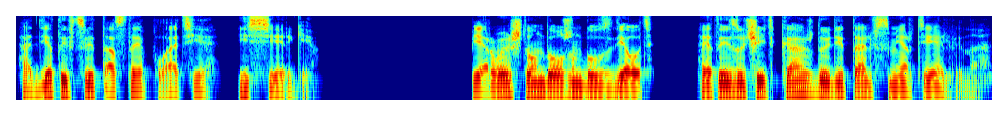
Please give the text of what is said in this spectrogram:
одетый в цветастое платье и серьги. Первое, что он должен был сделать, это изучить каждую деталь в смерти Эльвина,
